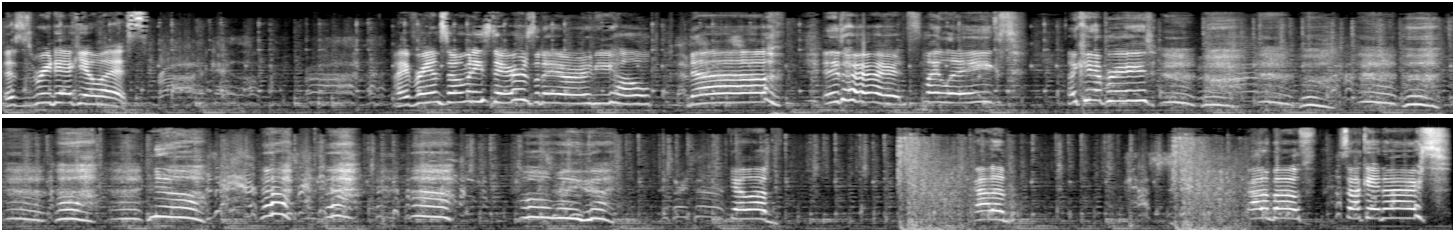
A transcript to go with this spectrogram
This is ridiculous! Run, Caleb! Run! I've ran so many stairs today already. Help! No! It hurts! My legs! I can't breathe! no! Oh my god! Caleb! Got him! Got them both! Suck it, nurse!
